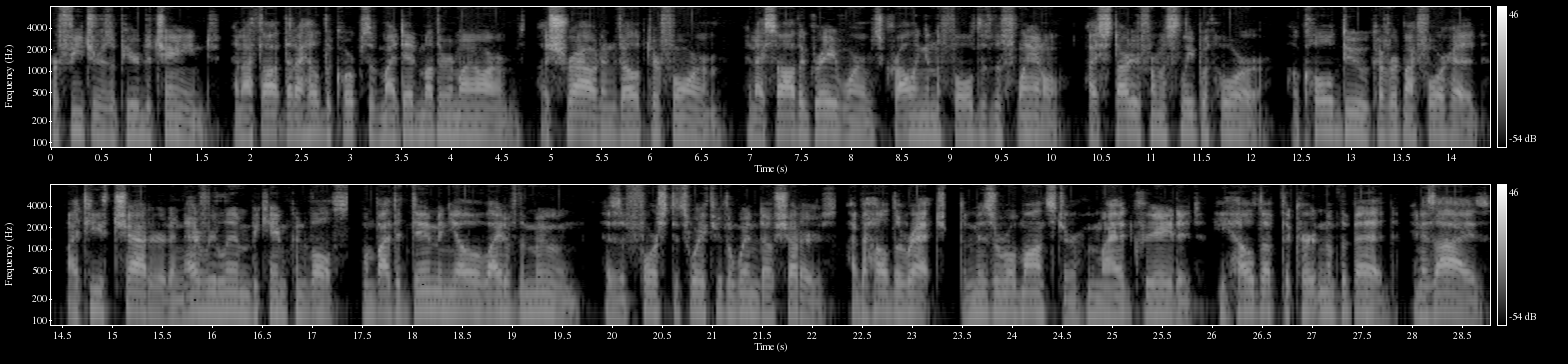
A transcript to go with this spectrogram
Her features appeared to change, and I thought that I held the corpse of my dead mother in my arms. A shroud enveloped her form, and I saw the grave worms crawling in the folds of the flannel. I started from a sleep with horror. A cold dew covered my forehead. My teeth chattered, and every limb became convulsed, when by the dim and yellow light of the moon, as it forced its way through the window shutters, I beheld the wretch, the miserable monster whom I had created. He held up the curtain of the bed, and his eyes,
